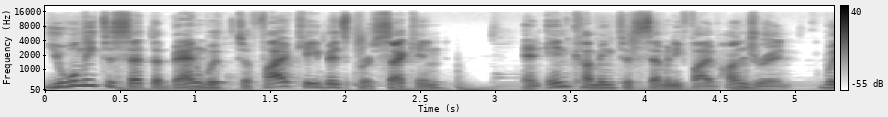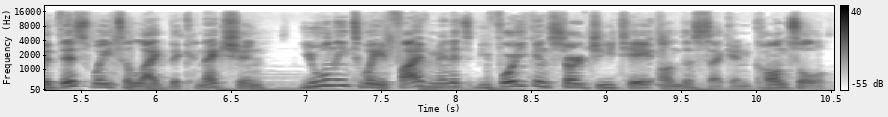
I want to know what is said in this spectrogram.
you will need to set the bandwidth to 5k bits per second and incoming to 7500. With this way to lag the connection, you will need to wait 5 minutes before you can start GTA on the second console.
